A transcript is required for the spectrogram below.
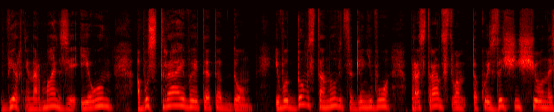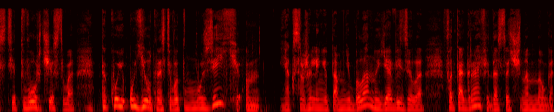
в Верхней Нормандии, и он обустраивает этот дом. И вот дом становится для него пространством такой защищенности, творчества, такой уютности. Вот музей я, к сожалению, там не была, но я видела фотографий достаточно много.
